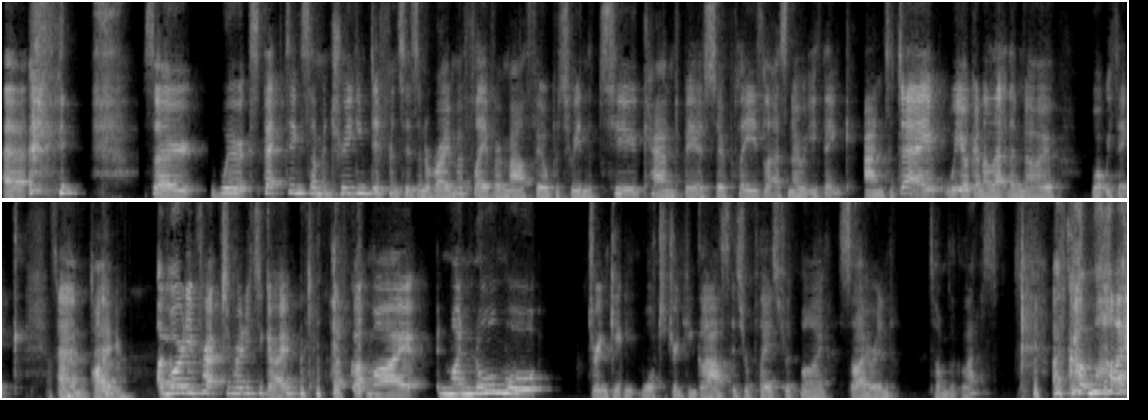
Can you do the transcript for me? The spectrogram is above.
Uh, so we're expecting some intriguing differences in aroma, flavor, and mouthfeel between the two canned beers. So please let us know what you think. And today we are going to let them know what we think. What Um, I'm. I'm, already prepped and ready to go. I've got my my normal drinking water drinking glass is replaced with my siren tumbler glass. I've got my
